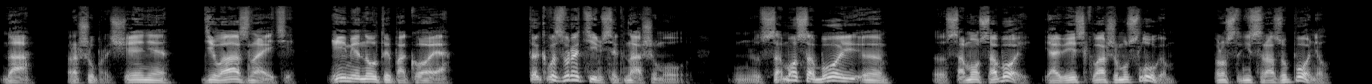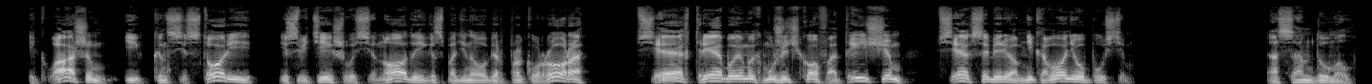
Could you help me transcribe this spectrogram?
«Да, прошу прощения, дела знаете, ни минуты покоя. Так возвратимся к нашему. Само собой, э, само собой, я весь к вашим услугам. Просто не сразу понял. И к вашим, и к консистории, и Святейшего Синода, и господина обер-прокурора. Всех требуемых мужичков отыщем, всех соберем, никого не упустим. А сам думал,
